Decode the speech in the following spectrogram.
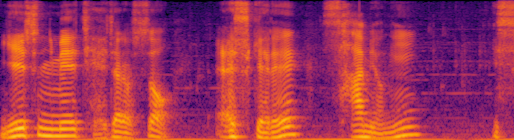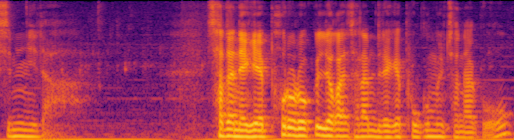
예수님의 제자로서 에스겔의 사명이 있습니다. 사단에게 포로로 끌려간 사람들에게 복음을 전하고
